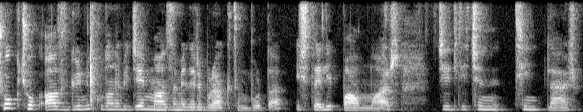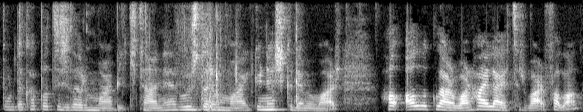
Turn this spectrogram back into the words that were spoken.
Çok çok az günlük kullanabileceğim malzemeleri bıraktım burada. İşte lip balmlar, cilt için tintler, burada kapatıcılarım var bir iki tane, rujlarım var, güneş kremi var, allıklar var, highlighter var falan.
